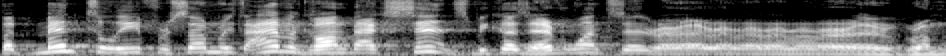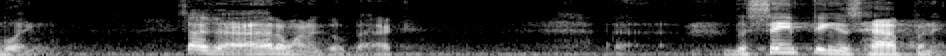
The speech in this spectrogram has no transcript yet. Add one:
But mentally, for some reason, I haven't gone back since because everyone says grumbling. So I, I don't want to go back. The same thing is happening.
